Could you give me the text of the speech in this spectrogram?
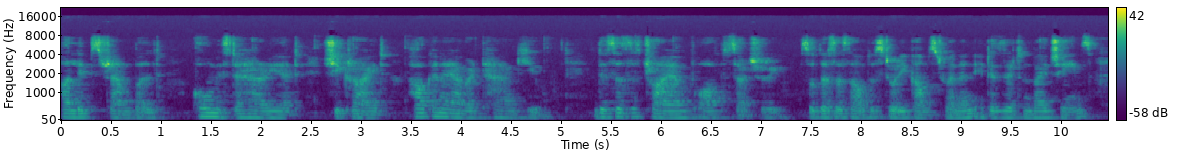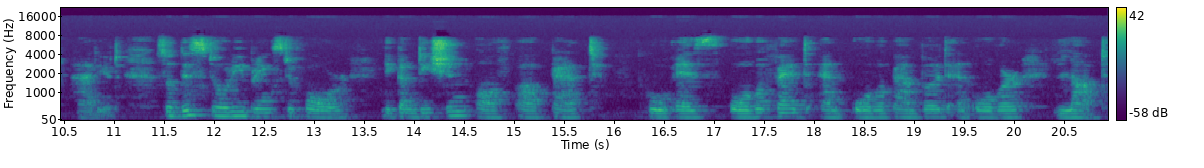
Her lips trembled. Oh, Mr. Herriot, she cried, how can I ever thank you? This is the triumph of surgery. So this is how the story comes to an end. It is written by James Herriot. So this story brings to fore the condition of a pet who is overfed and overpampered and overloved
